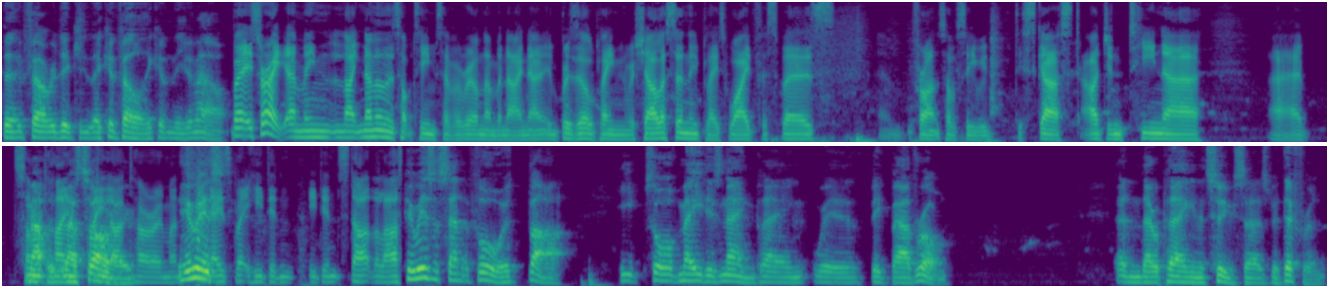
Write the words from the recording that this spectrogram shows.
that it felt ridiculous. They could felt they couldn't leave him out. But it's right. I mean, like none of the top teams have a real number nine. Now, in Brazil playing Richarlison, who plays wide for Spurs. Um, France, obviously, we discussed. Argentina uh, sometimes Lautaro, Lautaro who is, but he didn't. He didn't start the last. Who is a centre forward, but he sort of made his name playing with Big Bad Rom, and they were playing in the two, so it was a bit different.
